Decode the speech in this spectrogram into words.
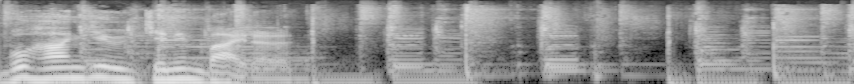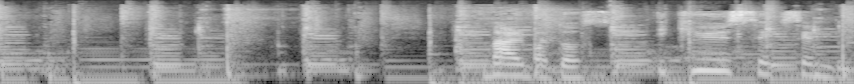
Bu hangi ülkenin bayrağı? Barbados 280 bin.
